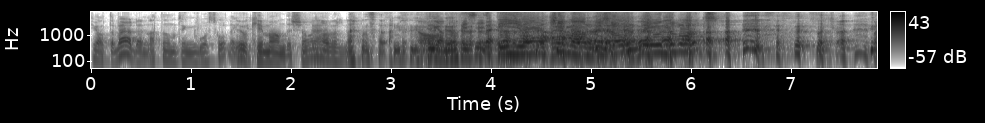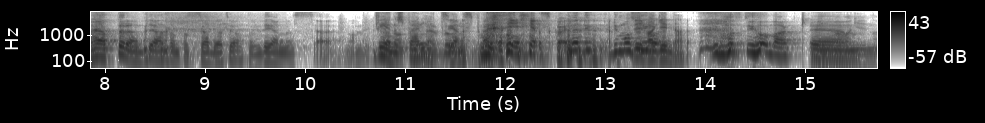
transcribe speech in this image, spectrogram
teatervärlden att någonting går så länge. Jo, Kim Andersson har väl Ja, precis. Det är jag, Kim Andersson. Det är underbart. Vad hette den pjäsen på Södra Teatern? Venus? Ja. Venusberget. Venusberget. Nej, jag skojar. Du måste, Vi ju, vagina. du måste ju ha varit... Viva ehm.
